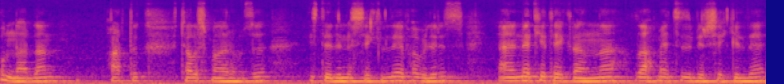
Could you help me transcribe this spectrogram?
Bunlardan artık çalışmalarımızı istediğimiz şekilde yapabiliriz. Yani netget ekranına zahmetsiz bir şekilde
